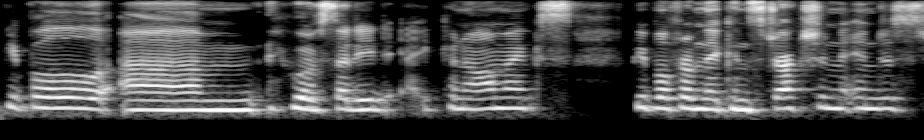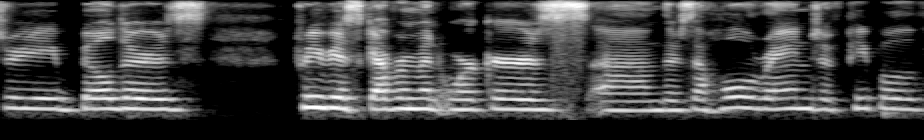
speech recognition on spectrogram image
people um, who have studied economics, people from the construction industry, builders, previous government workers. Um, there's a whole range of people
